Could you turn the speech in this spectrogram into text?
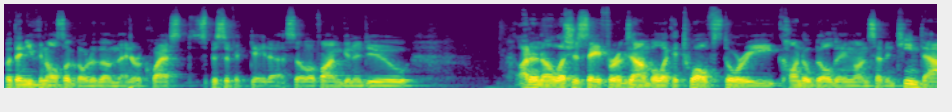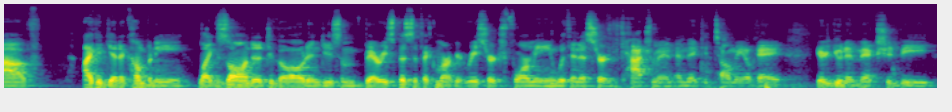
But then you can also go to them and request specific data. So if I'm going to do I don't know, let's just say, for example, like a 12 story condo building on 17th Ave, I could get a company like Zonda to go out and do some very specific market research for me within a certain catchment, and they could tell me, okay, your unit mix should be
